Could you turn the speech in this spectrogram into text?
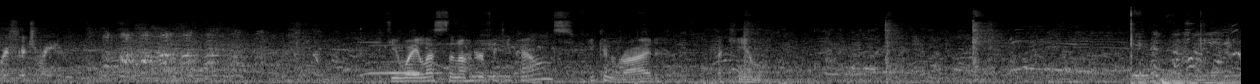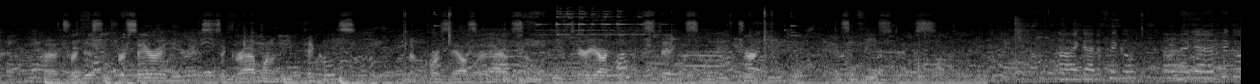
Refrigerator. If you weigh less than 150 pounds, you can ride a camel. A tradition for Sarah here is to grab one of the pickles. And of course, they also have some beef teriyaki sticks, some beef jerky, and some beef sticks. I got a pickle. I got a pickle.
